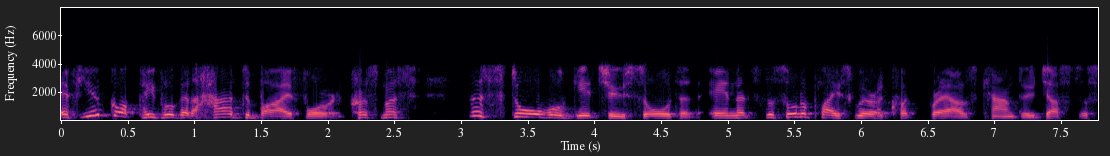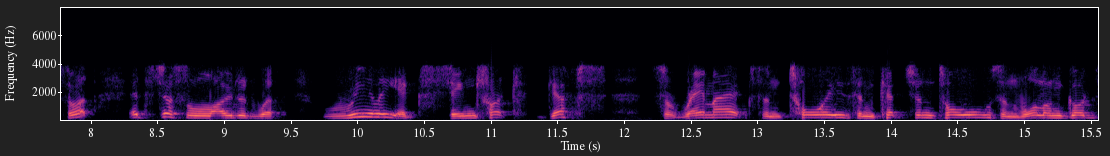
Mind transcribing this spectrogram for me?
If you've got people that are hard to buy for at Christmas, this store will get you sorted. And it's the sort of place where a quick browse can't do justice to it. It's just loaded with really eccentric gifts, ceramics and toys and kitchen tools and woolen goods.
